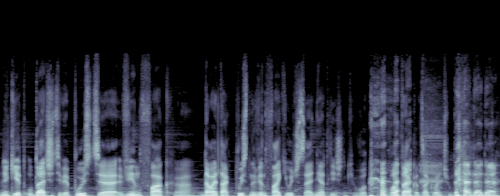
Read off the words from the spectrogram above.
Никит, удачи тебе. Пусть э, Винфак... э, давай так, пусть на Винфаке учатся одни отличники. Вот, вот так вот закончим. Да-да-да.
